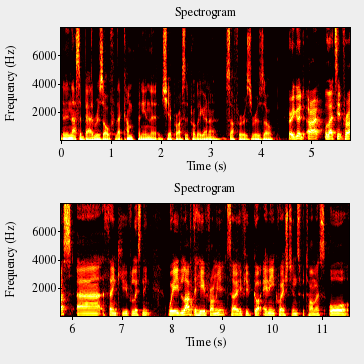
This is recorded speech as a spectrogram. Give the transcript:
then that's a bad result for that company, and the share price is probably going to suffer as a result. Very good. All right. Well, that's it for us. Uh, thank you for listening. We'd love to hear from you. So if you've got any questions for Thomas or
